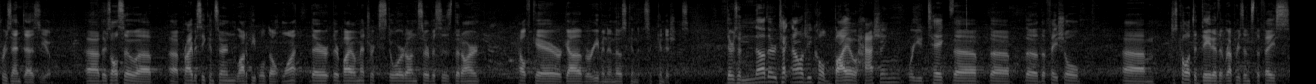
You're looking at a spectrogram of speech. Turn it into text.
present as you. Uh, there's also a, a, privacy concern. A lot of people don't want their, their biometrics stored on services that aren't healthcare or gov or even in those con conditions. There's another technology called biohashing where you take the, the, the, the facial, um, just call it the data that represents the face,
